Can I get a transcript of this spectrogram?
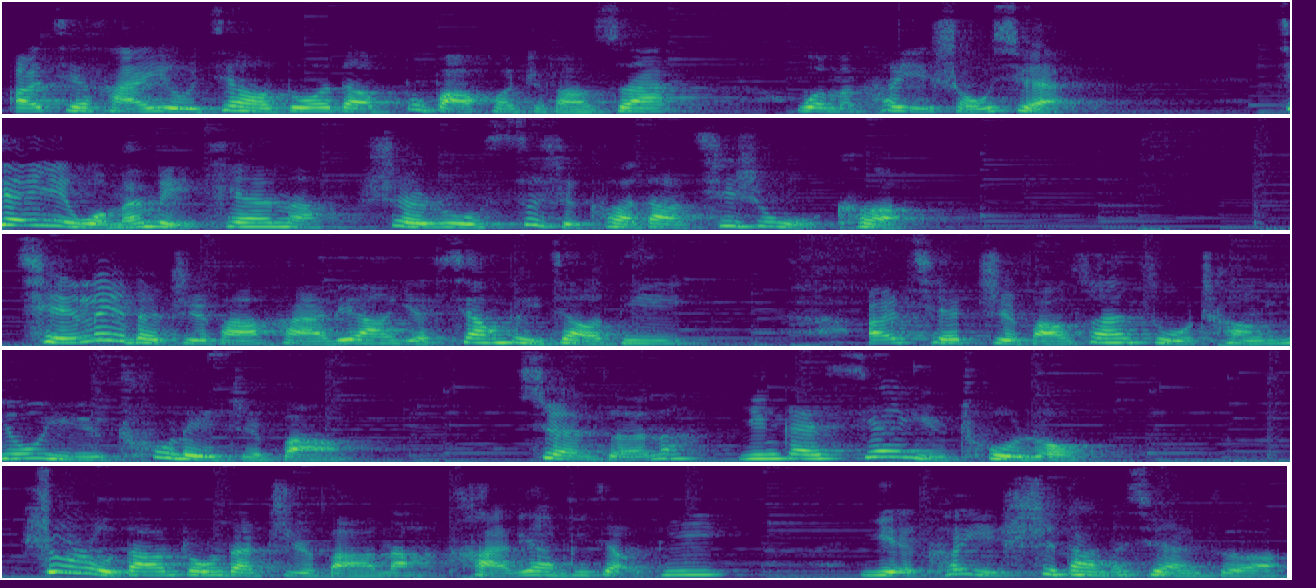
而且含有较多的不饱和脂肪酸，我们可以首选。建议我们每天呢摄入四十克到七十五克。禽类的脂肪含量也相对较低，而且脂肪酸组成优于畜类脂肪，选择呢应该先于畜肉。瘦肉当中的脂肪呢含量比较低，也可以适当的选择。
